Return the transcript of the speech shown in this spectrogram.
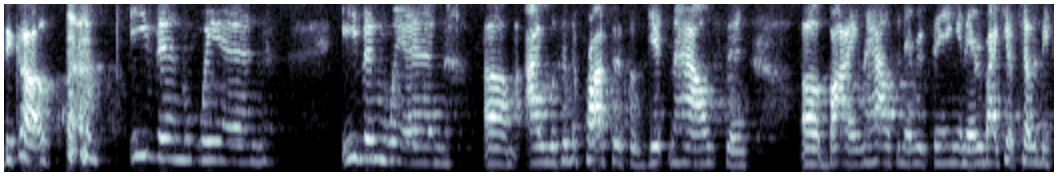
because even when even when um, I was in the process of getting the house and uh, buying the house and everything, and everybody kept telling me,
